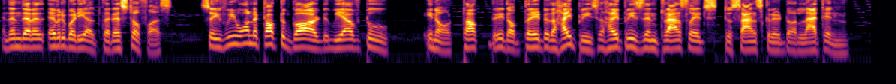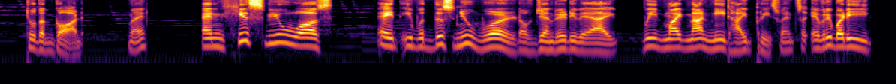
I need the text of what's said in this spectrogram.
and then there is everybody else, the rest of us. So if we want to talk to God, we have to you know talk you know pray to the high priest. The high priest then translates to Sanskrit or Latin to the God, right? And his view was with this new world of generative AI, we might not need high priests, right? So everybody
